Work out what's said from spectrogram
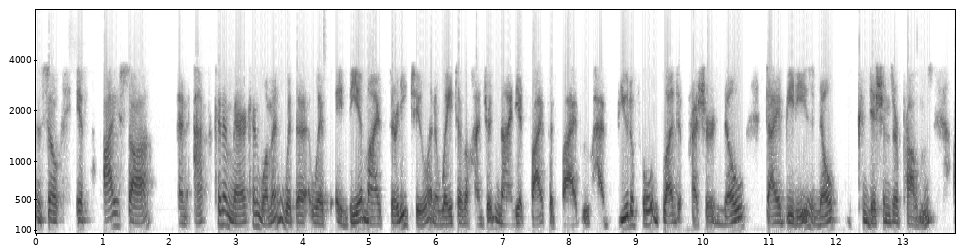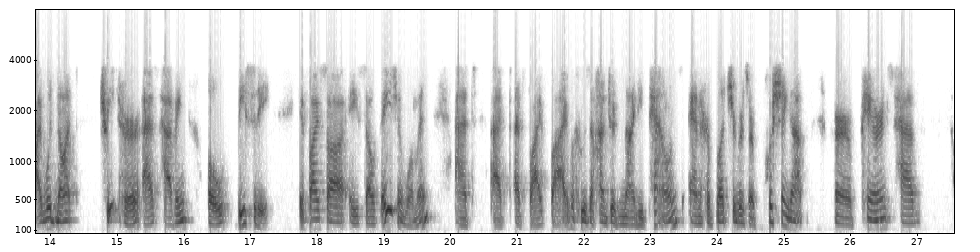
And so if I saw an African American woman with a with a BMI of 32 and a weight of 190 at five foot five, who had beautiful blood pressure, no diabetes, no conditions or problems, I would not treat her as having obesity. If I saw a South Asian woman at at at five five who's 190 pounds and her blood sugars are pushing up, her parents have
